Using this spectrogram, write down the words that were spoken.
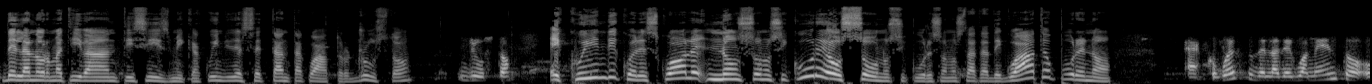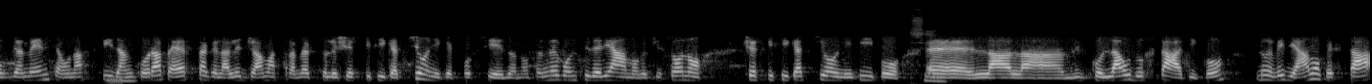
della normativa antisismica, quindi del 74, giusto? Giusto. E quindi quelle scuole non sono sicure o sono sicure? Sono state adeguate oppure no? Ecco, questo dell'adeguamento ovviamente è una sfida ancora aperta che la leggiamo attraverso le certificazioni che possiedono. Se noi consideriamo che ci sono certificazioni tipo Sì. eh, la- la- il collaudo statico, noi vediamo che sta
